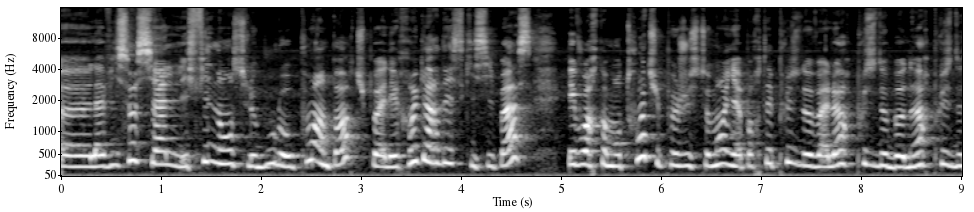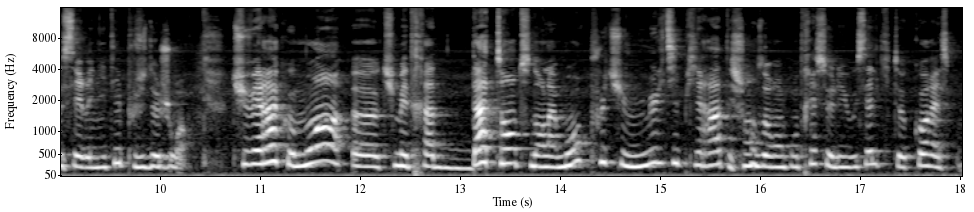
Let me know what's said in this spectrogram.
euh, la vie sociale, les finances, le boulot, peu importe, tu peux aller regarder ce qui s'y passe et voir comment toi tu peux justement y apporter plus de valeur, plus de bonheur, plus de sérénité, plus de joie tu verras que moins euh, tu mettras d'attente dans l'amour, plus tu multiplieras tes chances de rencontrer celui ou celle qui te correspond.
